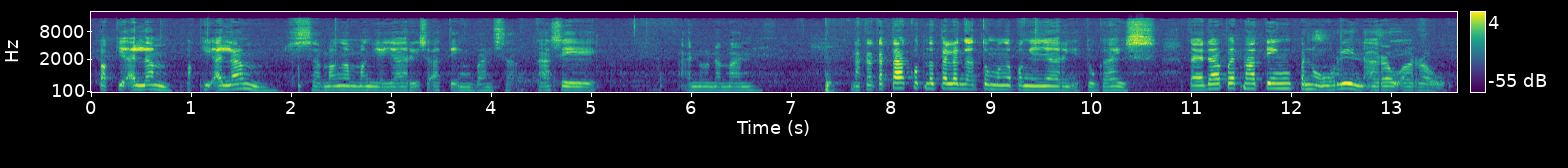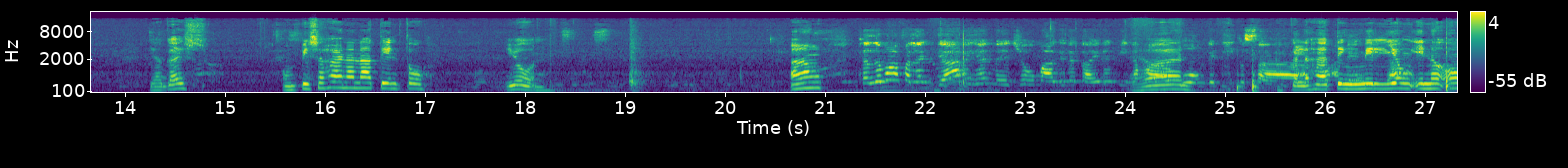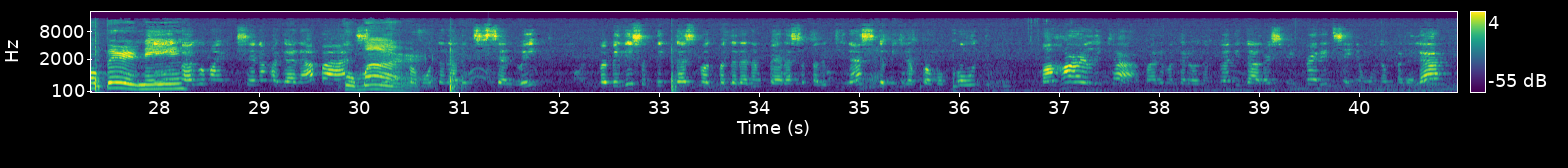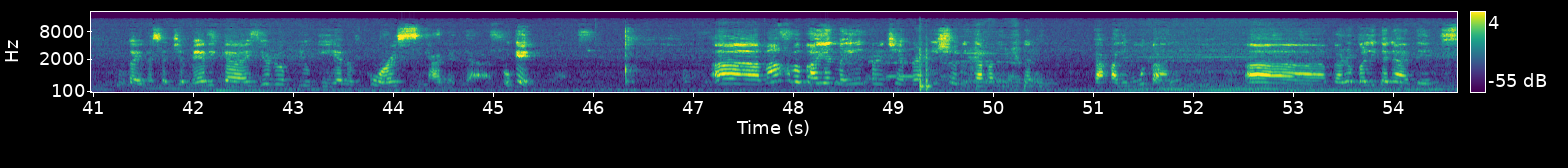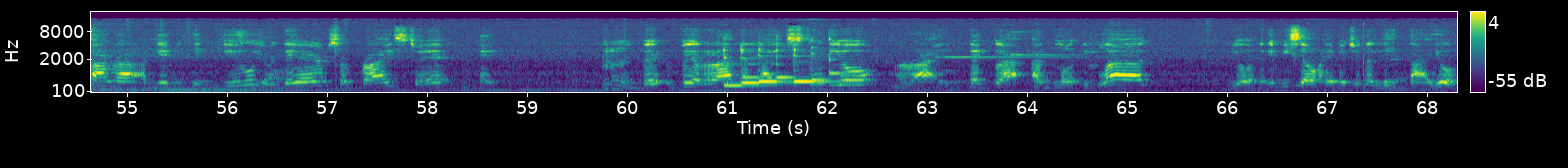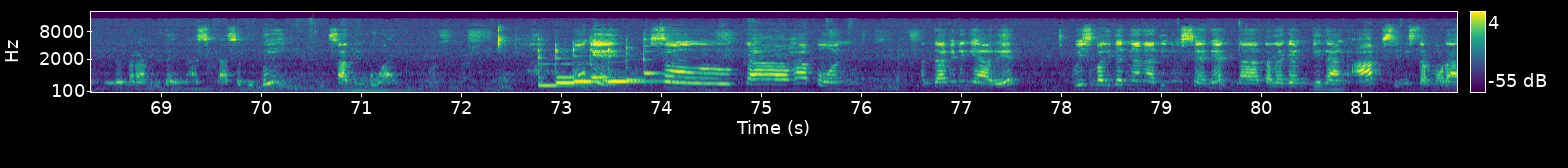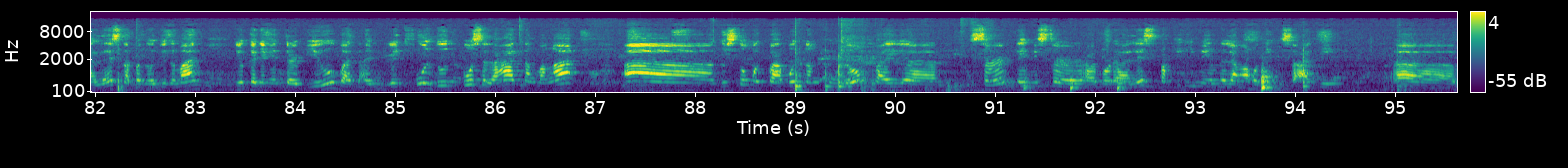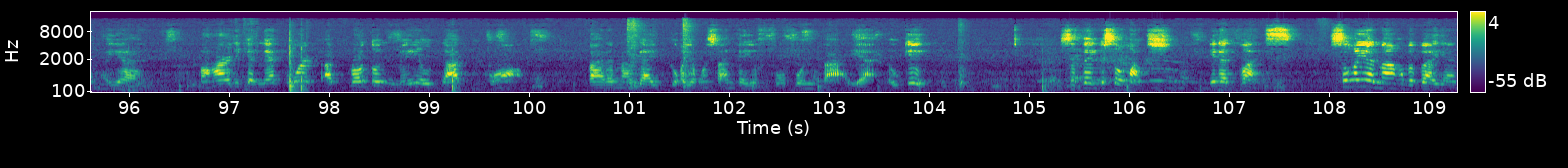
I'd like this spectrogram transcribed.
pakialam, pakialam sa mga mangyayari sa ating bansa. Kasi ano naman nakakatakot na talaga itong mga pangyayaring ito, guys. Kaya dapat nating panuorin araw-araw. Yeah, guys. Umpisahan na natin to. Yun. Ang Hello mga palangga, ayan medyo umaga na tayo ng pinaka-bongga dito sa kalahating milyong ino-offer ni Bago makikisa ng kaganapan, Kumar. promote na natin si Sendwave. Mabilis at ligtas magpadala ng pera sa Pilipinas. Gamitin ang promo code MAHARLIKA para magkaroon ng $20 free credit sa inyong unang padala. Kung kayo nasa America, Europe, UK, and of course, Canada. Okay. Ah, mga kababayan, mainit pa rin syempre ang issue ni kakalimutan, kakalimutan. Ah, pero balikan natin. Sarah, again, thank you. You're there. Surprise, che. Okay. Ve- Verana Light Studio. Alright. Tekla and Lottie Vlog. Yun. Naging busy ako kaya medyo na late tayo. Pero marami tayong naasikaso today sa ating buhay. Okay. So, kahapon, ang dami nangyari. Wish balikan nga natin yung Senate na talagang ginang up si Mr. Morales. Napanood nyo naman yung kanyang interview. But I'm grateful dun po sa lahat ng mga ah, gustong magpabot ng tulong kay ah, Sir, kay Mr. ah, Morales. Paki-email na lang ako dito sa ating uh, ayan, Maharlika Network at protonmail.com para mag-guide ko kayo kung saan kayo pupunta. Ayan. Okay. So, thank you so much in advance. So, ngayon, mga kababayan,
